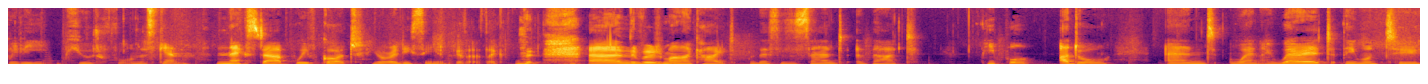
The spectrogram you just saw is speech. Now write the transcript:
really beautiful on the skin. Next up, we've got, you already seen it because I was like, uh, Rouge Malachite. This is a scent that people adore. And when I wear it, they want to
